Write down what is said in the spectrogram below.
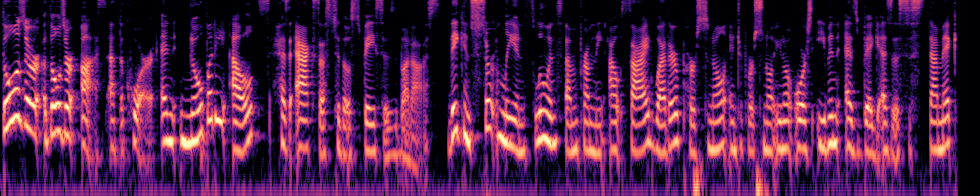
those are those are us at the core and nobody else has access to those spaces but us they can certainly influence them from the outside whether personal interpersonal you know or even as big as a systemic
